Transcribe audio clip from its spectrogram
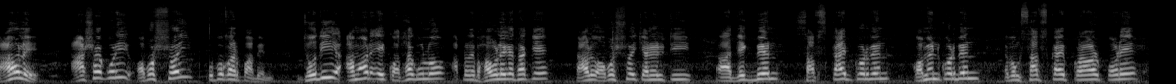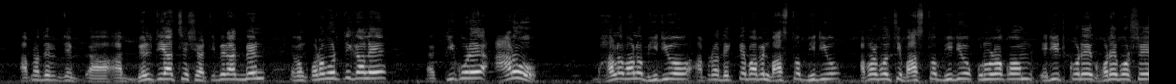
তাহলে আশা করি অবশ্যই উপকার পাবেন। যদি আমার এই কথাগুলো আপনাদের ভালো লেগে থাকে তাহলে অবশ্যই চ্যানেলটি দেখবেন, সাবস্ক্রাইব করবেন, কমেন্ট করবেন এবং সাবস্ক্রাইব করার পরে আপনাদের যে বেলটি আছে সেটা টিপে রাখবেন এবং পরবর্তীকালে কি করে আরও ভালো ভালো ভিডিও আপনারা দেখতে পাবেন, বাস্তব ভিডিও। আবার বলছি, বাস্তব ভিডিও কোনো রকম এডিট করে ঘরে বসে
